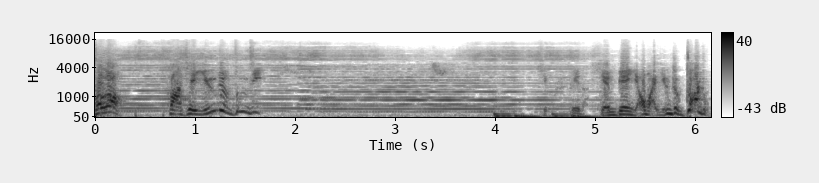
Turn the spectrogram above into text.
报告，发现嬴政踪迹，就是飞到天边，也要把嬴政抓住。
